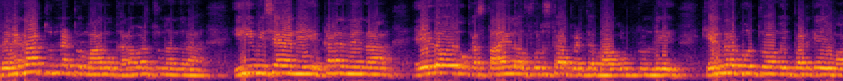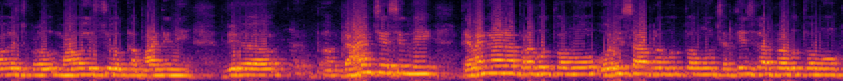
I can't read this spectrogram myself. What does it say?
వెనగాడుతున్నట్టు మాకు కనబడుతున్నందున ఈ విషయాన్ని ఎక్కడైనా ఏదో ఒక స్థాయిలో ఫుల్ స్టాప్ పెడితే బాగుంటుంది కేంద్ర ప్రభుత్వం ఇప్పటికే మావోయిస్టు మావోయిస్ట్ ప్రభు- యొక్క పార్టీని బ్యాన్ చేసింది. తెలంగాణ ప్రభుత్వము ఒడిశా ప్రభుత్వము ఛత్తీస్గఢ్ ప్రభుత్వము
